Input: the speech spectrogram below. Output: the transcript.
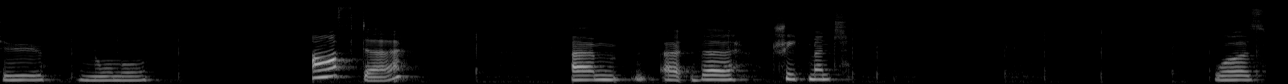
to normal after um, uh, the treatment was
